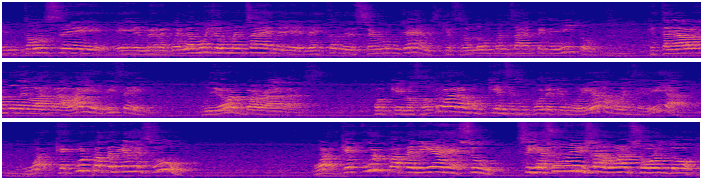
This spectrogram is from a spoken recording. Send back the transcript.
Entonces, eh, me recuerda mucho un mensaje de, de estos de Sermon Gems, que son los mensajes pequeñitos, que están hablando de Barrabás y dice, we are Barabbas, porque nosotros éramos quien se supone que muriéramos ese día. ¿Qué culpa tenía Jesús? ¿Qué culpa tenía Jesús? Si Jesús vino y sanó al sordo,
